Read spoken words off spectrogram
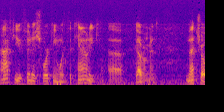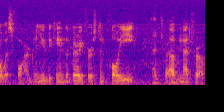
after you finished working with the county uh, government, Metro was formed, and you became the very first employee right. of Metro.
